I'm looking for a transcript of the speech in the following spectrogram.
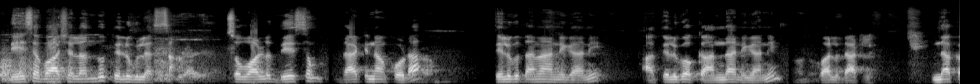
దేశ భాషలందు తెలుగు లెస్స. సో వాళ్ళు దేశం దాటినా కూడా తెలుగుతనాన్ని కానీ ఆ తెలుగు యొక్క అందాన్ని కానీ వాళ్ళు దాటలేదు ఇందాక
